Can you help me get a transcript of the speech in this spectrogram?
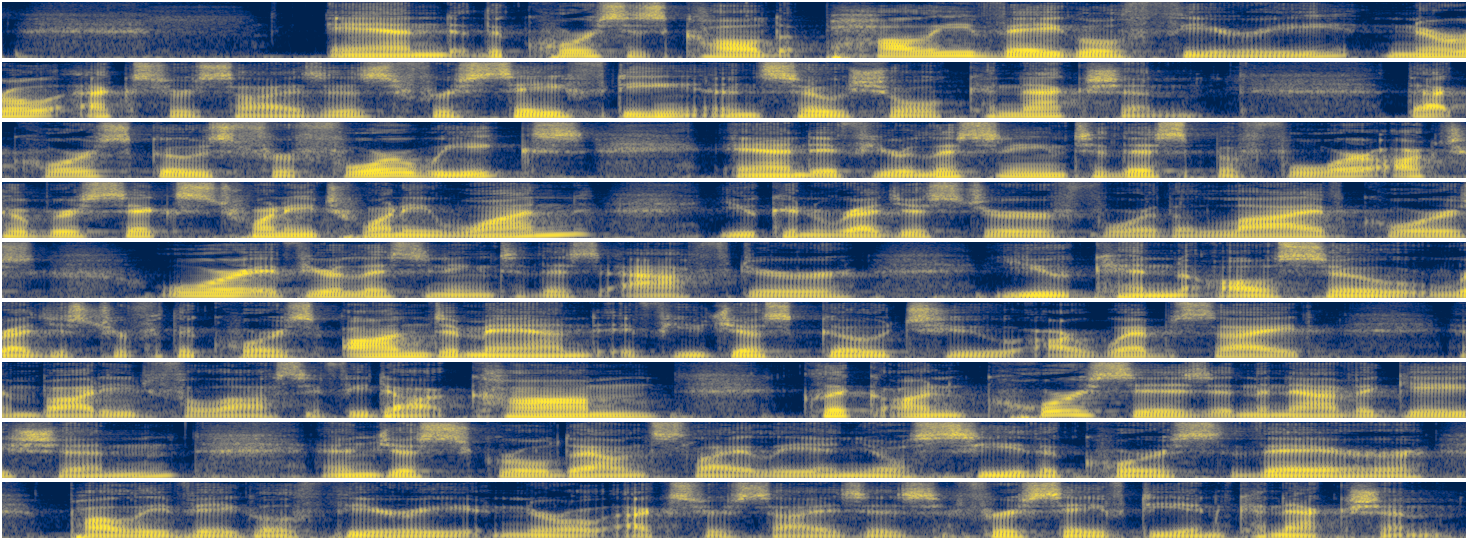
And the course is called Polyvagal Theory Neural Exercises for Safety and Social Connection. That course goes for four weeks. And if you're listening to this before October 6, 2021, you can register for the live course. Or if you're listening to this after, you can also register for the course on demand if you just go to our website, embodiedphilosophy.com, click on courses in the navigation, and just scroll down slightly, and you'll see the course there Polyvagal Theory Neural Exercises for Safety and Connection.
